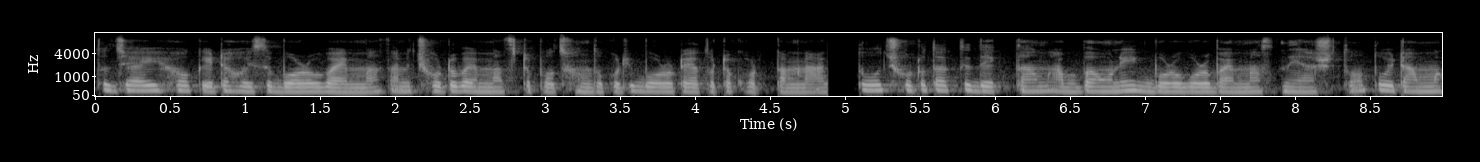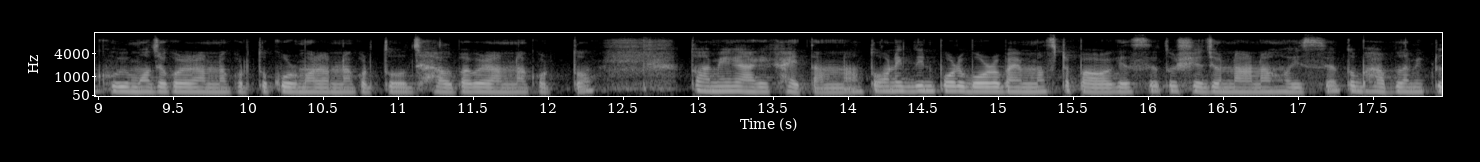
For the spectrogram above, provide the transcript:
তো যাই হোক, এটা হয়েছে বড় বাইম মাছ। আমি ছোট বাইম মাছটা পছন্দ করি। বড়টা এতটা করতাম না। তো ছোট থাকতে দেখতাম আব্বা অনেক বড় বড় বাই মাছ নিয়ে আসতো। তো এটা আম্মা খুবই মজা করে রান্না করতো, কোরমা রান্না করতো, ঝালভাবে রান্না করতো। তো আমি আগে খাইতাম না। তো অনেক দিন পরে বড় বাই মাছটা পাওয়া গেছে, তো সেজন্য আনা হয়েছে। তো ভাবলাম একটু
